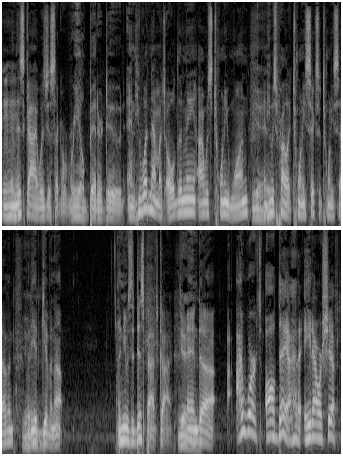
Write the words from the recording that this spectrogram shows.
Mm-hmm. and this guy was just like a real bitter dude, and he wasn't that much older than me. I was 21, Yeah. and he was probably like 26 or 27, but he had given up, and he was the dispatch guy, Yeah. and uh, I worked all day. I had an eight-hour shift.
